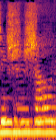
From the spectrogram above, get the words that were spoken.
竟是少。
